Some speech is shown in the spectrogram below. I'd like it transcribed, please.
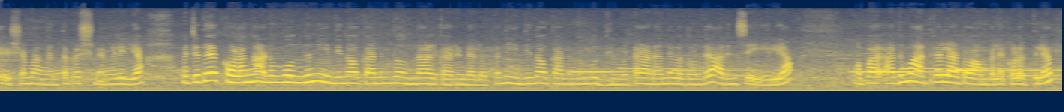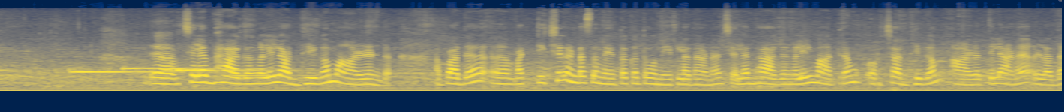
ശേഷം അങ്ങനത്തെ പ്രശ്നങ്ങളില്ല. മറ്റേത് കുളം കാണുമ്പോൾ ഒന്ന് നീന്തി നോക്കാനും തോന്നുന്ന ആൾക്കാരുണ്ടല്ലോ. അപ്പോൾ നീന്തി നോക്കാനൊന്നും ബുദ്ധിമുട്ടാണ് എന്നുള്ളതുകൊണ്ട് ആരും ചെയ്യില്ല. അപ്പോൾ അത് മാത്രമല്ല കേട്ടോ അമ്പലക്കുളത്തിൽ ചില ഭാഗങ്ങളിൽ അധികം ആഴുണ്ട്. അപ്പോൾ അത് വറ്റിച്ചു കണ്ട സമയത്തൊക്കെ തോന്നിയിട്ടുള്ളതാണ്. ചില ഭാഗങ്ങളിൽ മാത്രം കുറച്ചധികം ആഴത്തിലാണ് ഉള്ളത്.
